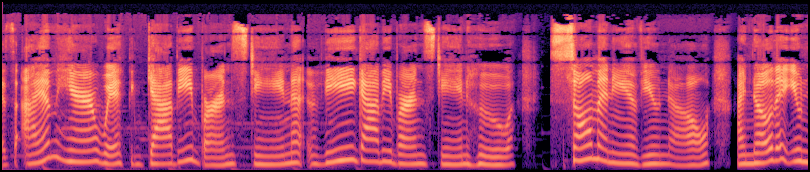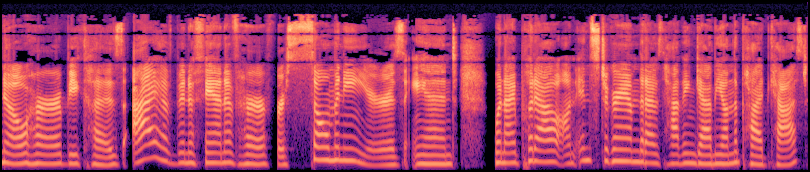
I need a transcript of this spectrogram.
Guys, I am here with Gabby Bernstein, the Gabby Bernstein, who so many of you know. I know that you know her because I have been a fan of her for so many years. And when I put out on Instagram that I was having Gabby on the podcast,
